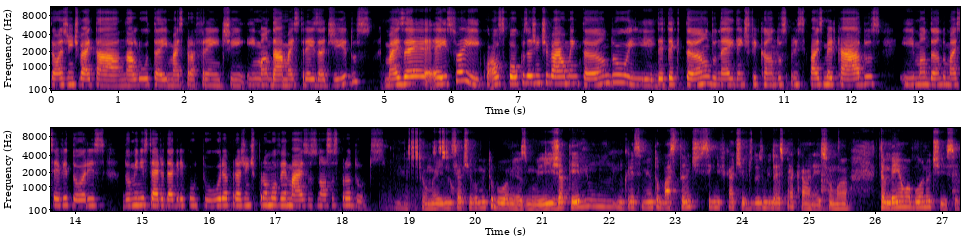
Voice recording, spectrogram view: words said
Então, a gente vai estar tá na luta aí mais para frente em mandar mais três adidos. Mas é, é isso aí. Aos poucos a gente vai aumentando e detectando, né, identificando os principais mercados e mandando mais servidores do Ministério da Agricultura para a gente promover mais os nossos produtos. Isso é uma iniciativa muito boa mesmo e já teve um, um crescimento bastante significativo de 2010 para cá, né? Isso é uma, também é uma boa notícia.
